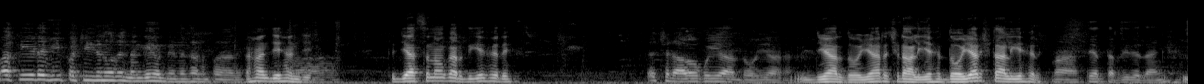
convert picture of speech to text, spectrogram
ਬਾਕੀ ਜਿਹੜੇ 20 25 ਦਿਨ ਉਹਦੇ ਨੰਗੇ ਹੁੰਦੇ ਨੇ ਤੁਹਾਨੂੰ ਪਤਾ ਹਾਂਜੀ ਹਾਂਜੀ। ਤੇ ਜੈਸ ਨੋ ਕਰ ਦਈਏ ਫਿਰ ਇਹ? ਇਹ ਛਡਾ ਲਓ ਕੋਈ ਯਾਰ 2000 ਹਜ਼ਾਰ। 2000 ਛਡਾ ਲਈਏ ਫਿਰ 2000 ਛਡਾ ਲਈਏ ਫਿਰ। ਹਾਂ 73 ਦੀ ਦੇ ਦਾਂਗੇ।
